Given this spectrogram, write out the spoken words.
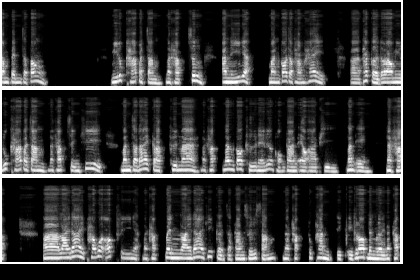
จำเป็นจะต้องมีลูกค้าประจำนะครับ ซึ่งอันนี้เนี่ยมันก็จะทำให้อ่าถ้าเกิดเรามีลูกค้าประจำนะครับ สิ่งที่มันจะได้กลับคืนมานะครับ นั่นก็คือในเรื่องของการ LRP นั่นเองนะครับ รายได้ power of three เนี่ยนะครับเป็นรายได้ที่เกิดจากการซื้อซ้ำนะครับ ทุกท่านอีกอีกรอบหนึ่งเลยนะครับ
